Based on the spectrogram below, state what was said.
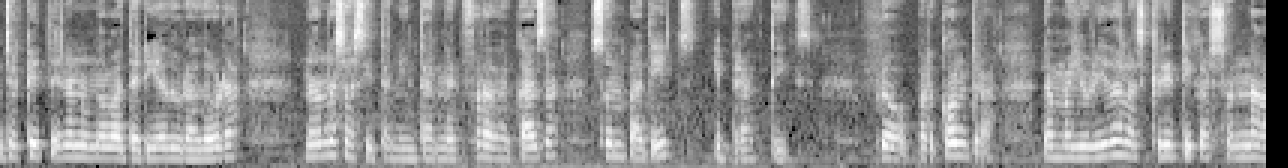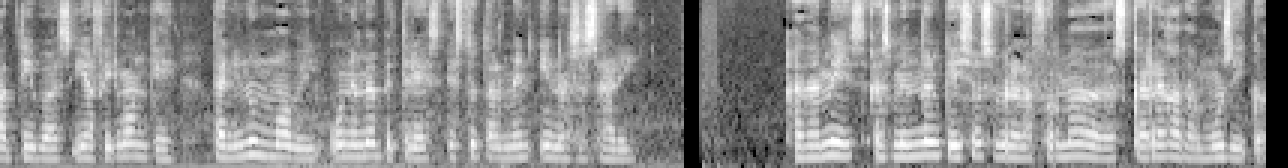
ja que tenen una bateria duradora, no necessiten internet fora de casa, són petits i pràctics. Però, per contra, la majoria de les crítiques són negatives i afirmen que, tenint un mòbil, un MP3 és totalment innecessari. A més, esmenten queixes sobre la forma de descàrrega de música,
